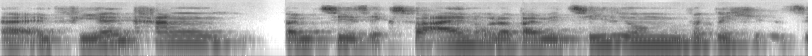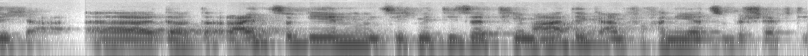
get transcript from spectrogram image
äh, empfehlen kann, beim CSX-Verein oder beim Mycelium wirklich sich äh, da reinzugehen und sich mit dieser Thematik einfach näher zu beschäftigen.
